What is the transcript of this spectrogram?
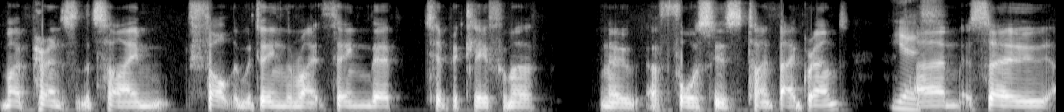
my parents at the time felt they were doing the right thing. They're typically from a you know a forces type background. Yes. Um, so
